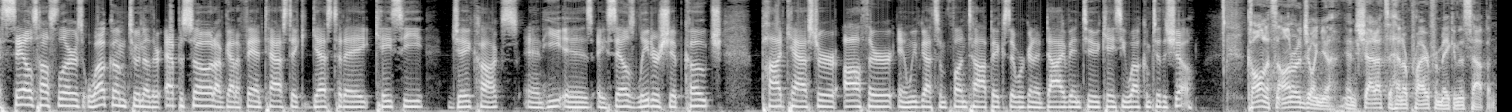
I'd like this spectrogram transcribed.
sales hustlers? Welcome to another episode. I've got a fantastic guest today, Casey Jacox, and he is a sales leadership coach, podcaster, author, and we've got some fun topics that we're going to dive into. Casey, welcome to the show. Colin, it's an honor to join you, and shout out to Henna Pryor for making this happen.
